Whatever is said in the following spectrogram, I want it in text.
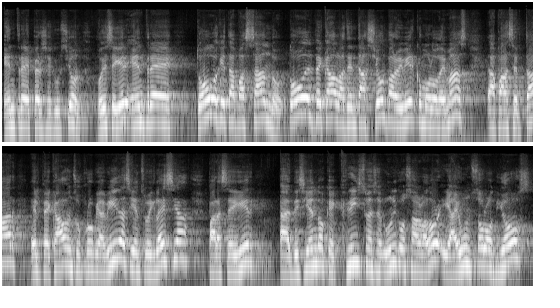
entre persecución, podía seguir entre todo lo que está pasando, todo el pecado, la tentación para vivir como los demás, para aceptar el pecado en su propia vida y en su iglesia, para seguir Ah, diciendo que Cristo es el único Salvador y hay un solo Dios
